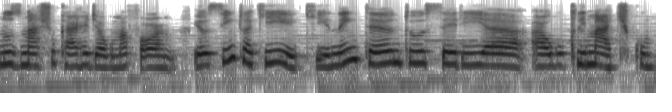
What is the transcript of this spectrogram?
nos machucar de alguma forma. Eu sinto aqui que nem tanto seria algo climático,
